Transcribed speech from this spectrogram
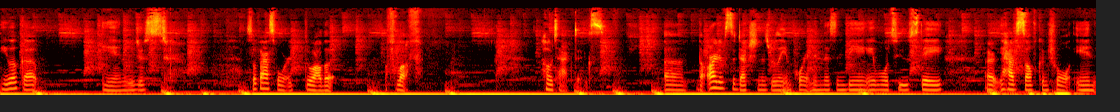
he woke up, and we just so fast forward through all the fluff. Hoe tactics. Uh, the art of seduction is really important in this and being able to stay uh, have self-control and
